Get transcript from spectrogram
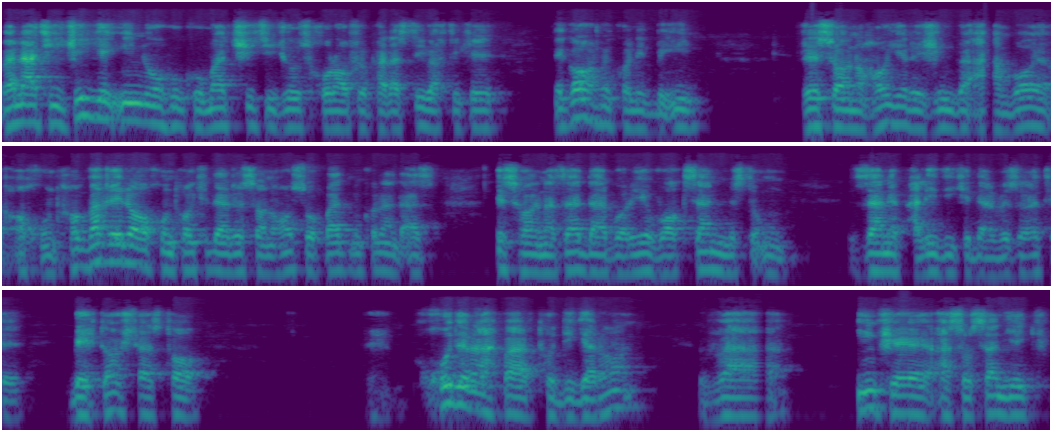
و نتیجه این نوع حکومت چیزی جز خرافه پرستی وقتی که نگاه می‌کنید به این رسانه های رژیم و انواع آخوندها و غیر آخوندها که در رسانه ها صحبت می‌کنند از اظهار نظر درباره واکسن مثل اون زن پلیدی که در وزارت بهداشت هست تا خود رهبر تا دیگران و اینکه اساسا یک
